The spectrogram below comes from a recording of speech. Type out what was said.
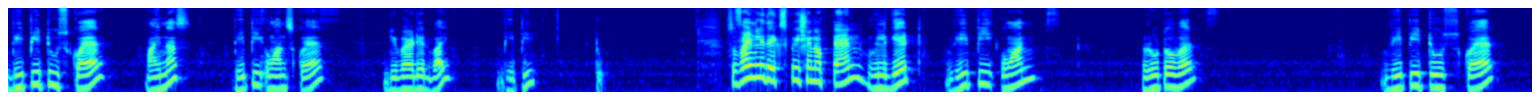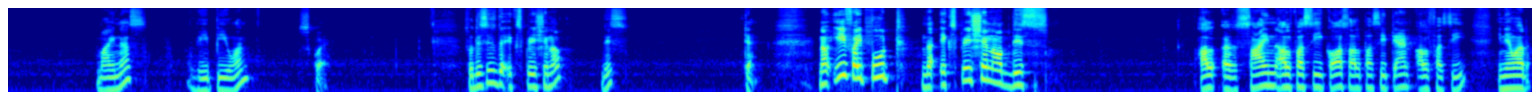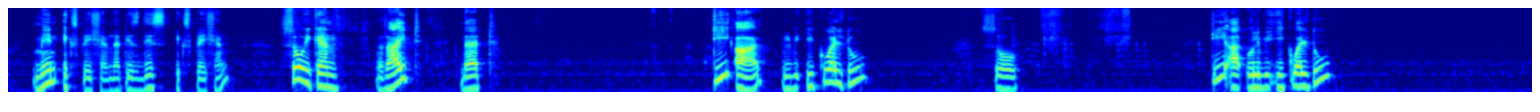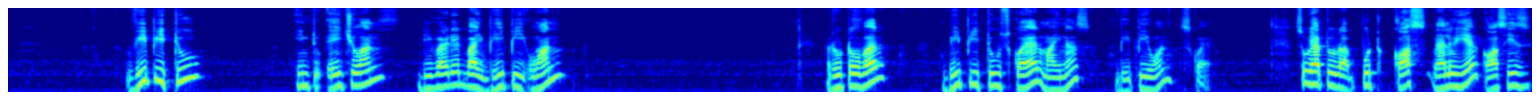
V p 2 square minus V p 1 square divided by V p 2. so, finally, the expression of tan will get V p 1 root over V p 2 square minus V p 1 square. So, this is the expression of this tan. Now, if I put the expression of this al, uh, sin alpha c cos alpha c tan alpha c in our main expression that is this expression. So, we can write that T r will be equal to. So, T r will be equal to V p 2 into H 1 divided by V p 1 root over V p 2 square minus V p 1 square. So, we have to uh, put cos value here cos is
